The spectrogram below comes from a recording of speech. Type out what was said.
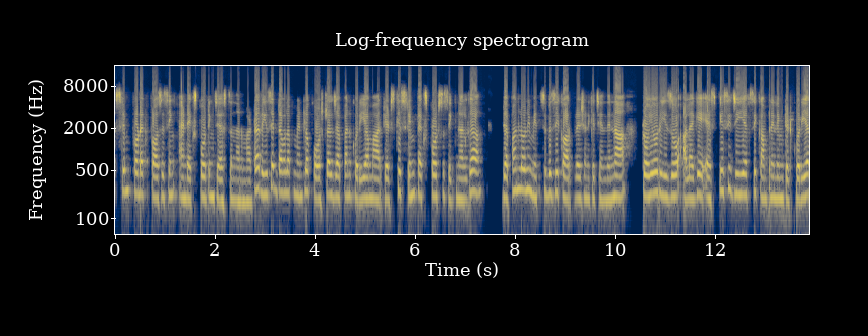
shrimp product processing and exporting చేస్తుంది అనమాట రీసెంట్ డెవలప్మెంట్లో కోస్టల్ జపాన్ కొరియా మార్కెట్స్కి స్ట్రింప్ ఎక్స్పోర్ట్స్ సిగ్నల్గా జపాన్లోని మిత్సుబిజీ కార్పొరేషన్కి చెందిన టొయోరీజో అలాగే SPC GFC company limited Korea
